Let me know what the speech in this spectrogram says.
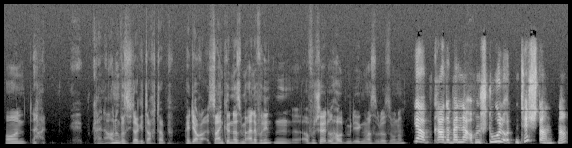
und keine Ahnung, was ich da gedacht habe. Hätte ja auch sein können, dass mir einer von hinten äh, auf den Schädel haut mit irgendwas oder so, ne? Ja, gerade wenn da auch ein Stuhl und ein Tisch stand, ne?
